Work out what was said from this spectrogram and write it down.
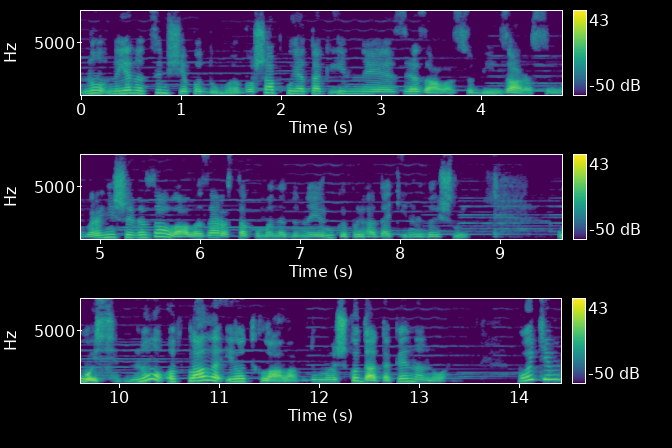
Ну, я над цим ще подумаю, бо шапку я так і не зв'язала собі зараз. Раніше в'язала, але зараз так у мене до неї руки пригадати і не дійшли. Ось, ну, отклала і отклала. Думаю, шкода таке на ноги. Потім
